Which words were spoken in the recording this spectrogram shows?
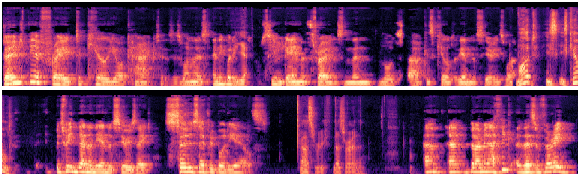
don't be afraid to kill your characters. Is one of those anybody Yeah. seen Game of Thrones and then Lord Stark is killed at the end of series one? what? He's he's killed. Between then and the end of series eight, so's everybody else. That's really that's right then. Um, and, but I mean, I think there's a very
